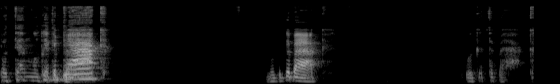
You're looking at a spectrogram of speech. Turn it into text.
But then look at the back. Look at the back. Look at the back.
